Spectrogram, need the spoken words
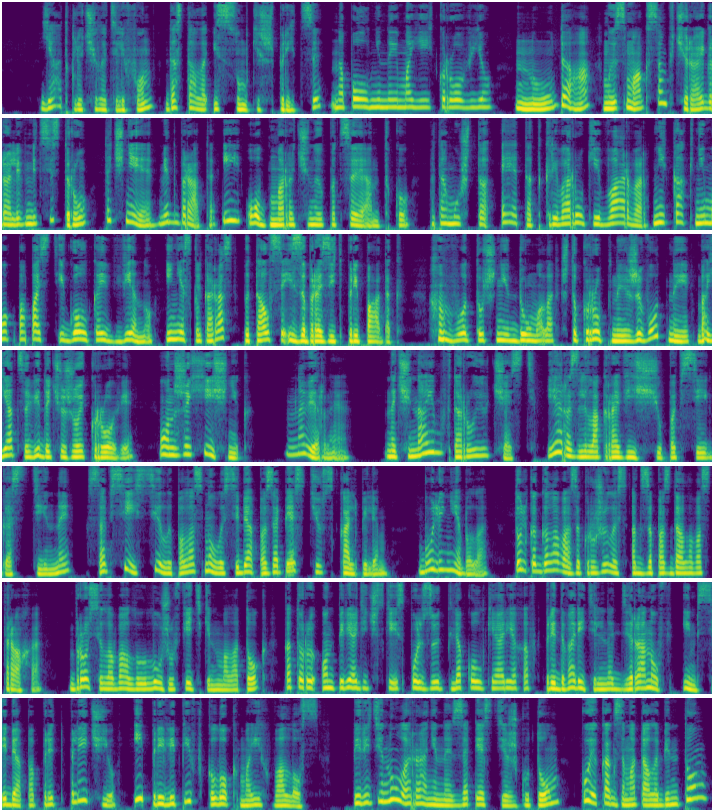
Я отключила телефон, достала из сумки шприцы, наполненные моей кровью. Ну да, мы с Максом вчера играли в медсестру, точнее, медбрата, и обморочную пациентку, потому что этот криворукий варвар никак не мог попасть иголкой в вену и несколько раз пытался изобразить припадок. Вот уж не думала, что крупные животные боятся вида чужой крови. Он же хищник. Наверное. Начинаем вторую часть. Я разлила кровищу по всей гостиной, со всей силы полоснула себя по запястью скальпелем. Боли не было, только голова закружилась от запоздалого страха. Бросила валую лужу Федькин молоток, который он периодически использует для колки орехов, предварительно деранув им себя по предплечью и прилепив клок моих волос. Перетянула раненое запястье жгутом, кое-как замотала бинтом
